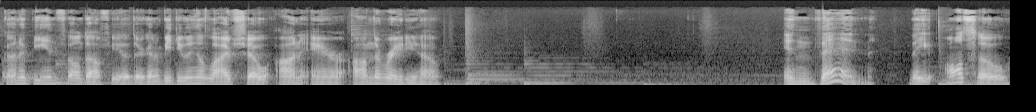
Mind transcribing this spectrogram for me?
going to be in Philadelphia. They're going to be doing a live show on air on the radio. And then they also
